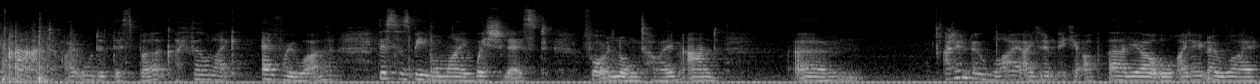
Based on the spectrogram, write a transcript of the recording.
and I ordered this book. I feel like everyone this has been on my wish list for a long time and um, I don't know why I didn't pick it up earlier or I don't know why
